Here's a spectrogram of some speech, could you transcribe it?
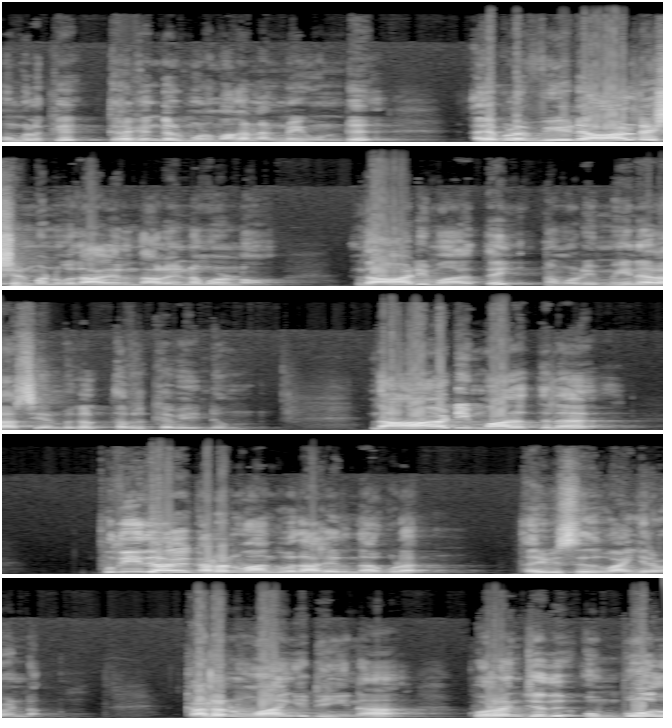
உங்களுக்கு கிரகங்கள் மூலமாக நன்மை உண்டு. அதே போல் வீடு ஆல்ட்ரேஷன் பண்ணுவதாக இருந்தாலும் என்ன பண்ணணும்? இந்த ஆடி மாதத்தை நம்மளுடைய மீனராசி அன்புகள் தவிர்க்க வேண்டும். இந்த ஆடி மாதத்தில் புதிதாக கடன் வாங்குவதாக இருந்தால் கூட தயவு செய்து வாங்கிட வேண்டாம். கடன் வாங்கிட்டீங்கன்னா குறைஞ்சது ஒம்பது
